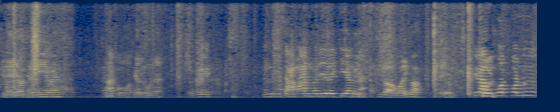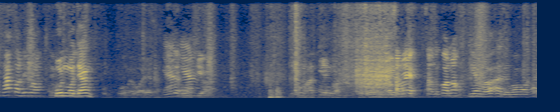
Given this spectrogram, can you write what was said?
พี่นายเอาแถวนี้ไหมอันนี้ผมเอาแถวนู้นนะโอเคมันมีสามอันพอดีเลยเกียงน่ะพี่เราไว้ป่ะพี่ว่าปวดปวดมือพักก่อนดีกว่าปุ้นหมดยังผมกลัวไม่ไหวอะนะยังเดี๋ยวผมยังเกี่ยวผมหาเกียงก่อน สับเลยสับตะกอนเนาะเกียงเหรออะเดี๋ยวมาว่าให้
